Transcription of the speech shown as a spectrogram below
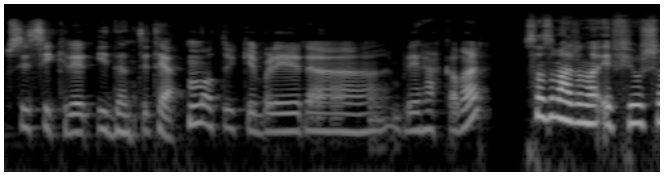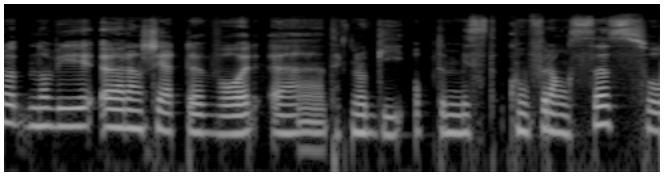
si, sikrer identiteten, at du ikke blir, øh, blir hacka der. Sånn som her sånn, I fjor, så når vi arrangerte vår eh, teknologioptimistkonferanse, så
